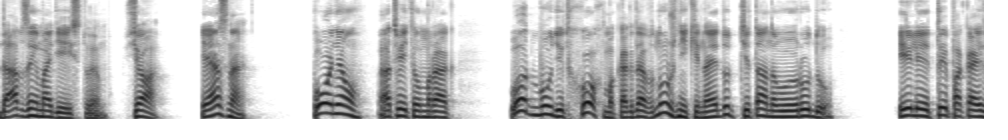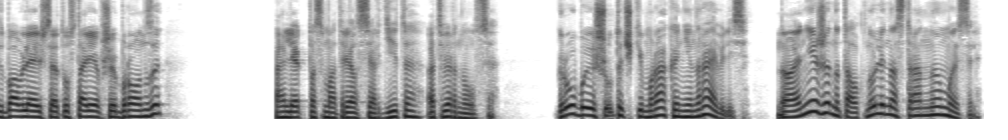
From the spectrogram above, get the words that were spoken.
Да, взаимодействуем. Все. Ясно? Понял, ответил Мрак. Вот будет хохма, когда в нужнике найдут титановую руду. Или ты пока избавляешься от устаревшей бронзы? Олег посмотрел сердито, отвернулся. Грубые шуточки мрака не нравились, но они же натолкнули на странную мысль.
